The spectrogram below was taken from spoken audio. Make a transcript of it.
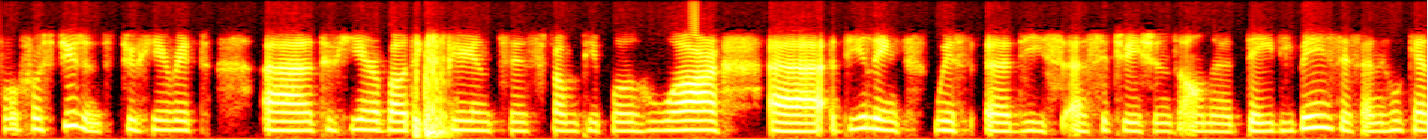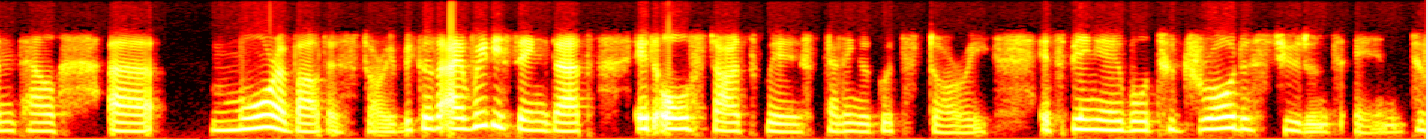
for, for students to hear it, uh, to hear about experiences from people who are uh, dealing with these situations on a daily basis and who can tell more about a story because I really think that it all starts with telling a good story. It's being able to draw the students in, to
